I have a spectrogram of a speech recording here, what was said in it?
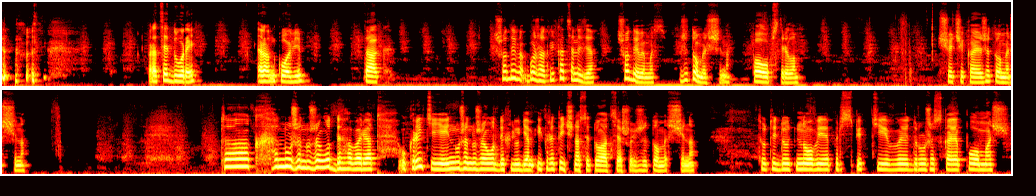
Процедури ранкові. Так. Що дивимось? Боже, відвлікатися не можна. Що дивимось? Житомирщина по обстрілам. Що чекає Житомирщина? Так, нужен уже отдых, говорят, укриття, і нужен уже отдых людям, і критична ситуація, щось Житомирщина. Тут идут новые перспективы, дружеская помощь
